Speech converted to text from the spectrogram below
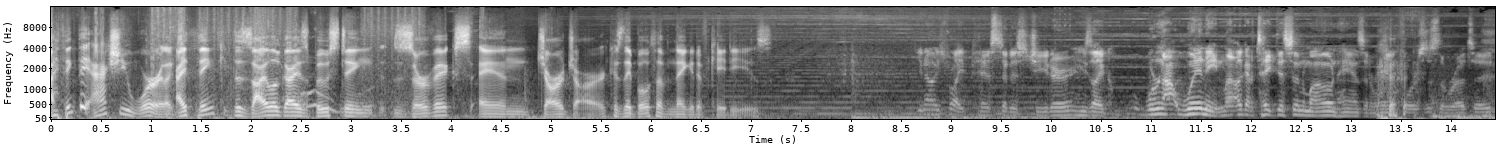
I think they actually were. Like, I think the Xylo guy is boosting Zervix and Jar Jar because they both have negative KDs. You know he's probably pissed at his cheater. He's like, we're not winning. I gotta take this into my own hands and reinforces the rotate.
